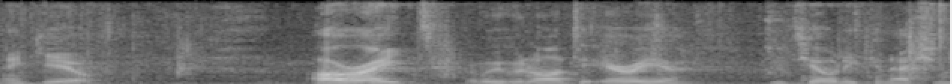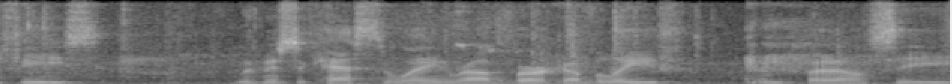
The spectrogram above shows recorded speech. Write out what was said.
Thank you. All right, we're moving on to area utility connection fees with Mr. Castonguay and Rob Burke, I believe, but I don't see,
